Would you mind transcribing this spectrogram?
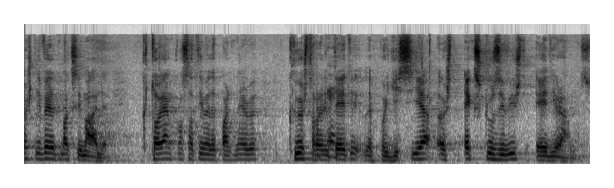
është nivelet maksimale. Këto janë konstatimet e partnerëve, ky është realiteti dhe përgjegjësia është ekskluzivisht e Edi Ramës.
